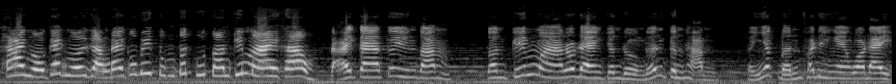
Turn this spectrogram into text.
Hai người các ngươi gần đây có biết tung tích của tên kiếm ma hay không? Đại ca cứ yên tâm. Tên kiếm ma nó đang trên đường đến Kinh Thành Thì nhất định phải đi ngang qua đây.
